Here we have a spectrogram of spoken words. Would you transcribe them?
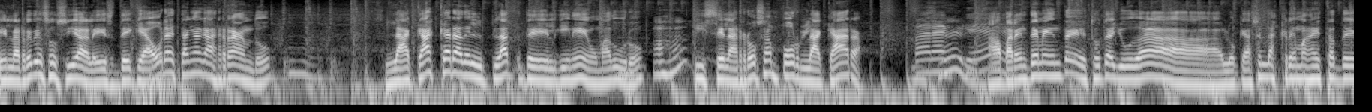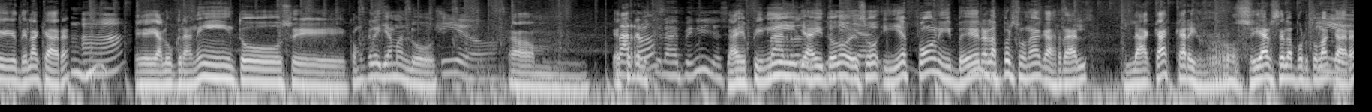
en las redes sociales de que ahora están agarrando la cáscara del, plat del guineo maduro y se la rozan por la cara. ¿Para qué? Aparentemente esto te ayuda a lo que hacen las cremas estas de, de la cara, Ajá. eh, a los granitos, eh, ¿cómo que le llaman los? Tío. um, esto que- Barros. Las espinillas. sí. las espinillas Barros, y todo espinillas. eso. Y es funny ver a las personas agarrar la cáscara y rociársela por toda la cara.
